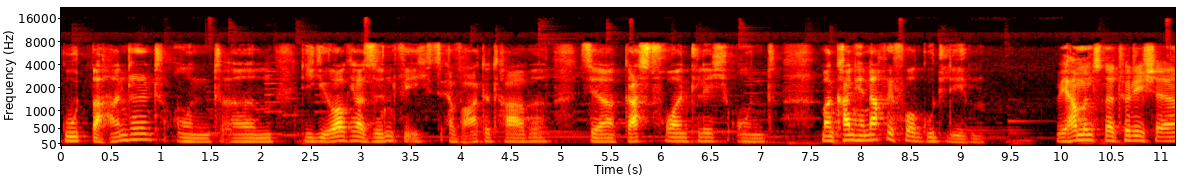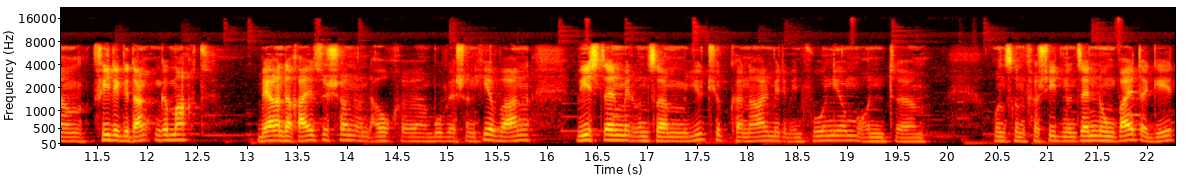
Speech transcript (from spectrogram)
gut behandelt und ähm, die Georgier sind, wie ich es erwartet habe, sehr gastfreundlich und man kann hier nach wie vor gut leben. Wir haben uns natürlich äh, viele Gedanken gemacht, während der Reise schon und auch, äh, wo wir schon hier waren, wie es denn mit unserem YouTube-Kanal, mit dem Infonium und äh, unseren verschiedenen Sendungen weitergeht.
